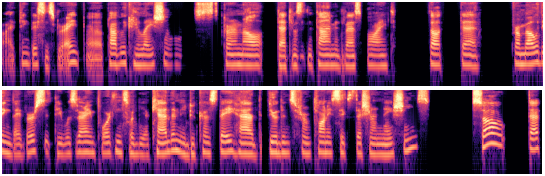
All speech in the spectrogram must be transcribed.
I think this is great. Uh, public relations colonel, that was at the time at West Point, thought that promoting diversity was very important for the academy because they had students from 26 different nations. So that's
